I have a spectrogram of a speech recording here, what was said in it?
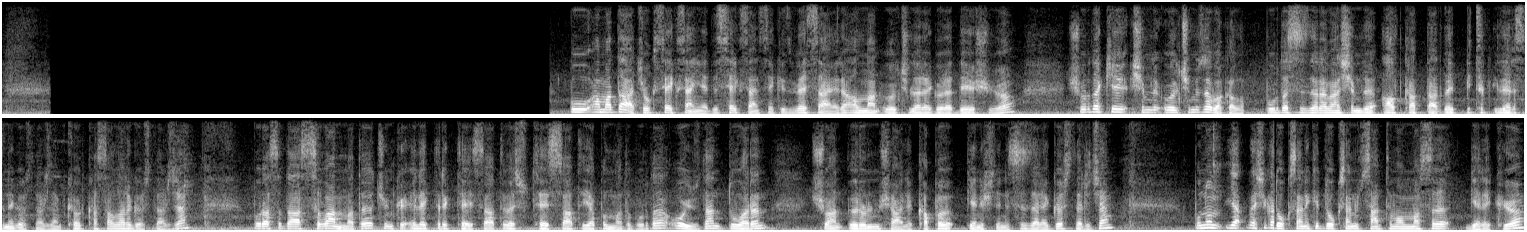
Bu ama daha çok 87, 88 vesaire alınan ölçülere göre değişiyor. Şuradaki şimdi ölçümüze bakalım. Burada sizlere ben şimdi alt katlarda hep bir tık ilerisini göstereceğim. Kör kasaları göstereceğim. Burası daha sıvanmadı. Çünkü elektrik tesisatı ve su tesisatı yapılmadı burada. O yüzden duvarın şu an örülmüş hali, kapı genişliğini sizlere göstereceğim. Bunun yaklaşık 92-93 santim olması gerekiyor.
